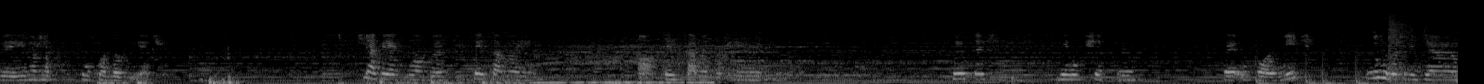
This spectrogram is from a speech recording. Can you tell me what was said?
by i może kółko dobijać. Czyli jak byłoby tej samej, o, tej samej takiej, też nie mógł się tu e, uwolnić. No chyba, że nie działają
